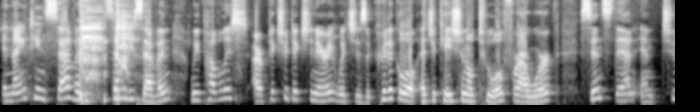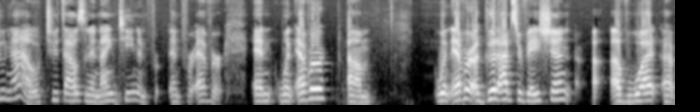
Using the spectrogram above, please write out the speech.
In 1977, we published our picture dictionary, which is a critical educational tool for our work since then and to now, 2019 and, for, and forever. And whenever um, whenever a good observation uh, of what uh,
